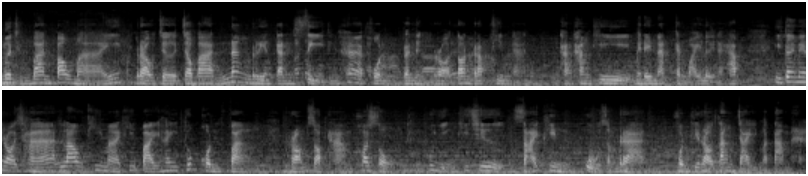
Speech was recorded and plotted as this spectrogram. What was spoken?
เมื่อถึงบ้านเป้าหมาย เราเจอเจ้าบ้านนั่งเรียงกัน 4-5 คนประหนึ่งรอต้อนรับทีมงานทั้งทั้งที่ไม่ได้นัดกันไว้เลยนะครับ อีเต้ยไม่รอช้าเล่าที่มาที่ไปให้ทุกคนฟัง พร้อมสอบถามข้อส่ง ผู้หญิงที่ชื่อ สายพิน อู่สำราญ คนที่เราตั้งใจมาตามหา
